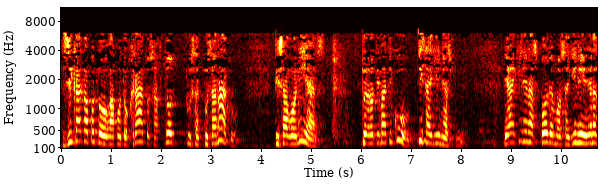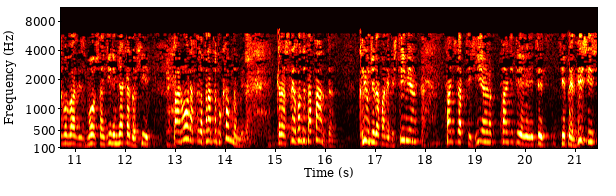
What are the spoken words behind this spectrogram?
ζει κάτω από το, από το κράτος αυτό του, του θανάτου, της αγωνίας, του ερωτηματικού, τι θα γίνει ας πούμε. Εάν γίνει ένας πόλεμος, θα γίνει ένας βομβαρδισμός, θα γίνει μια κατοχή, πάνω όλα αυτά τα πράγματα που κάνουμε. Καταστρέφονται τα πάντα. Κλείουν και τα πανεπιστήμια, πάνε και τα πτυχία, πάνε και οι επενδύσεις,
